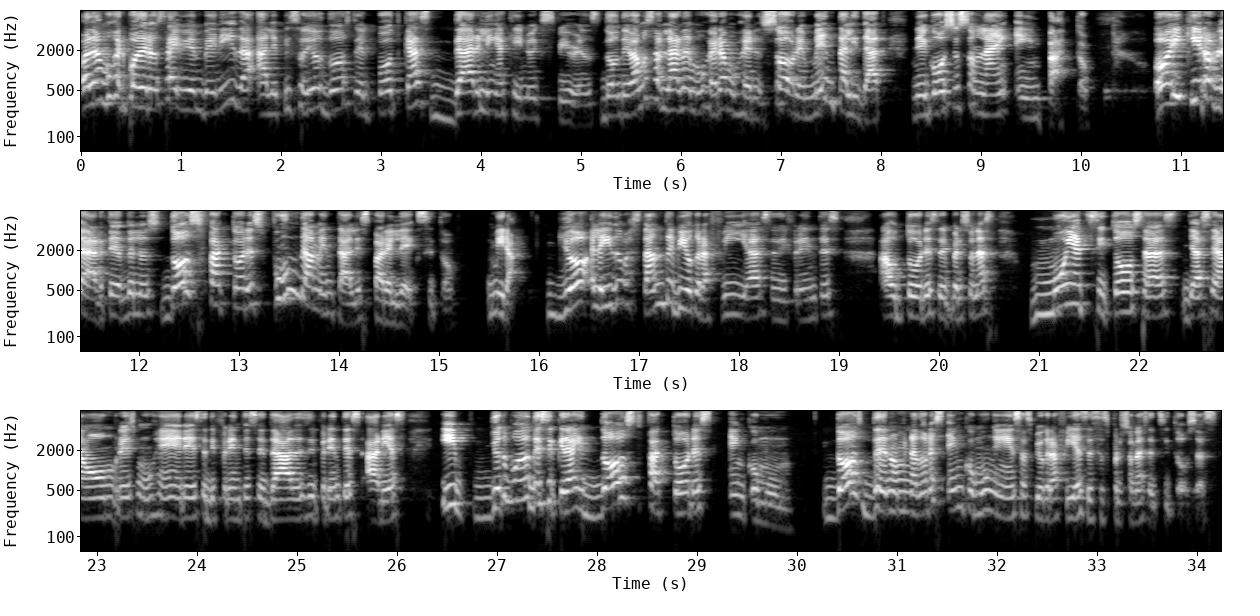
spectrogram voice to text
Hola mujer poderosa y bienvenida al episodio 2 del podcast Darling Aquino Experience, donde vamos a hablar de mujer a mujer sobre mentalidad, negocios online e impacto. Hoy quiero hablarte de los dos factores fundamentales para el éxito. Mira, yo he leído bastante biografías de diferentes autores, de personas muy exitosas, ya sean hombres, mujeres, de diferentes edades, diferentes áreas. Y yo te puedo decir que hay dos factores en común, dos denominadores en común en esas biografías de esas personas exitosas.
